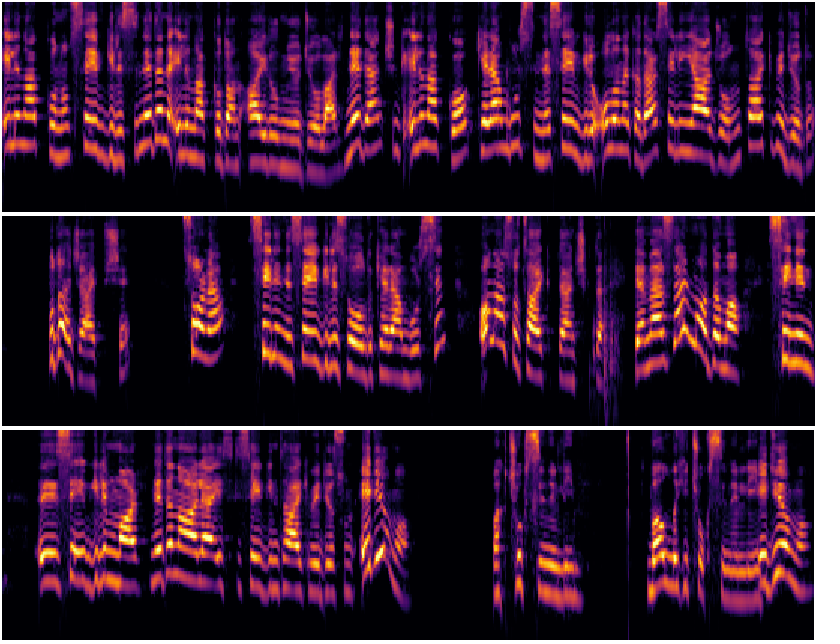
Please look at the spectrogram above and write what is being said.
Elin Hakko'nun sevgilisi neden Elin Hakko'dan ayrılmıyor diyorlar. Neden? Çünkü Elin Hakko Kerem Bursin'le sevgili olana kadar Selin Yağcıoğlu'nu takip ediyordu. Bu da acayip bir şey. Sonra Selin'in sevgilisi oldu Kerem Bursin. Ondan sonra takipten çıktı. Demezler mi adama senin e, sevgilin var neden hala eski sevgilini takip ediyorsun? Ediyor mu? Bak çok sinirliyim. Vallahi çok sinirliyim. Ediyor mu?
